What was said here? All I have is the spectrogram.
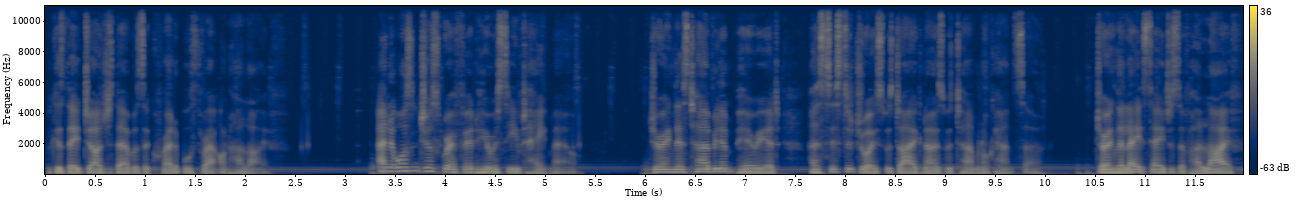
because they judged there was a credible threat on her life. And it wasn't just Griffin who received hate mail. During this turbulent period, her sister Joyce was diagnosed with terminal cancer. During the late stages of her life,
